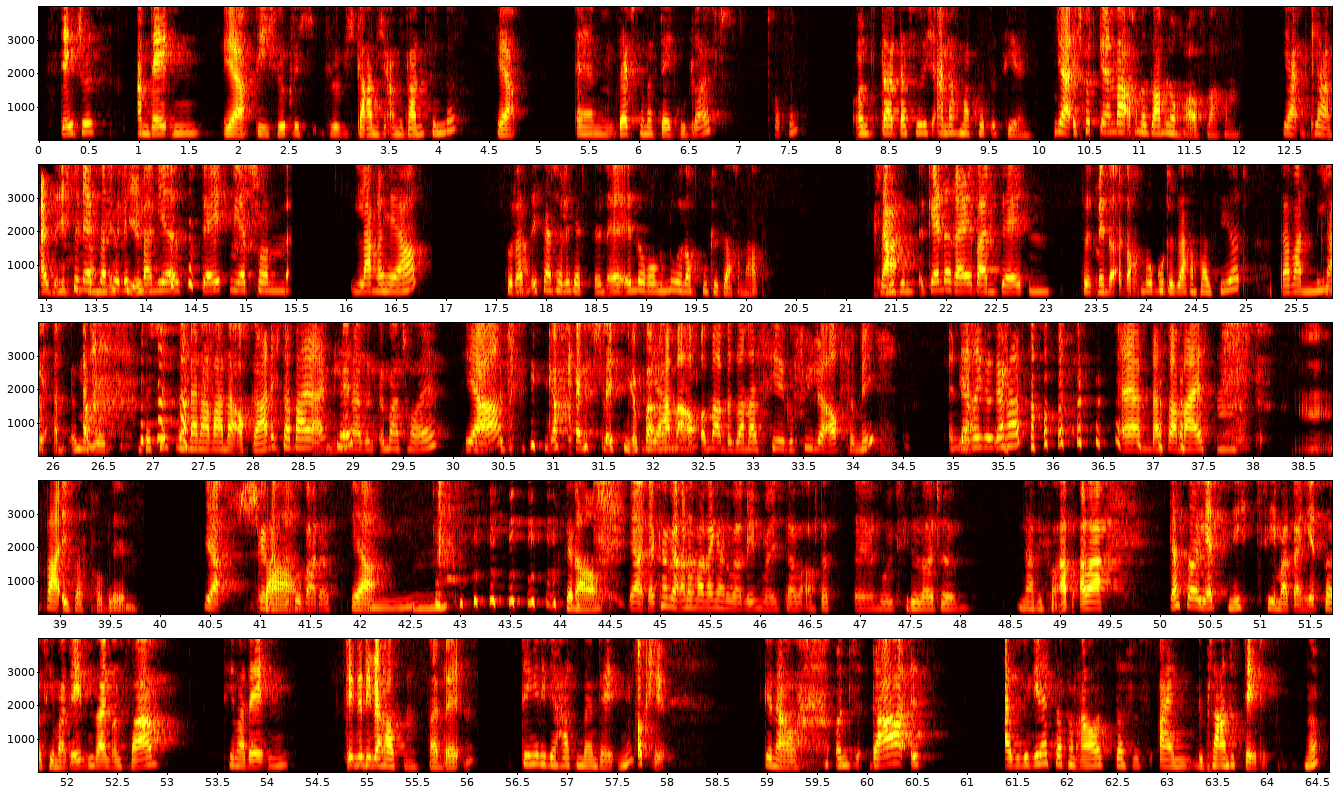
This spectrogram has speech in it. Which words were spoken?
Stages am Daten, Ja, die ich wirklich, wirklich gar nicht amüsant finde. ja. Ähm, selbst wenn das Date gut läuft, trotzdem. Und da, das würde ich einfach mal kurz erzählen. Ja, ich würde gerne da auch eine Sammlung aufmachen. Ja, klar. Also ich bin jetzt wir natürlich, bei mir ist Daten jetzt schon lange her, so dass Ja. ich natürlich jetzt in Erinnerung nur noch gute Sachen habe. Klar. Mir sind generell beim Daten sind mir doch nur gute Sachen passiert. Da waren nie, Klar, also beschissene Männer waren da auch gar nicht dabei eigentlich. Männer sind immer toll. Ja. es sind gar keine schlechten Die Erfahrungen. haben auch immer besonders viel Gefühle auch für mich in der Ja. Regel gehabt. ähm, das war meistens, mm, war ich das Problem. Ja, genau, Spaß. so war das. Ja. Mhm. Mhm. genau. Ja, da können wir auch nochmal länger drüber reden, weil ich glaube, auch das äh, holt viele Leute nach wie vor ab. Aber das soll jetzt nicht Thema sein. Jetzt soll Thema Daten sein. Und zwar Thema Daten. Dinge, die wir hassen beim Daten. Dinge, die wir hassen beim Daten. Okay. Genau. Und da ist, also wir gehen jetzt davon aus, dass es ein geplantes Date ist. Ne?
